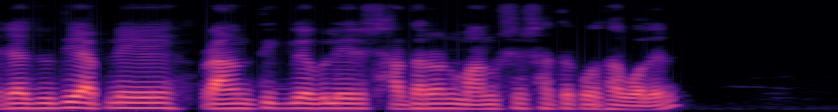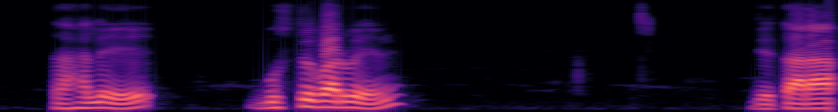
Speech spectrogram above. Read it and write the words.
এটা যদি আপনি প্রান্তিক লেভেলের সাধারণ মানুষের সাথে কথা বলেন, তাহলে বুঝতে পারবেন যে তারা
